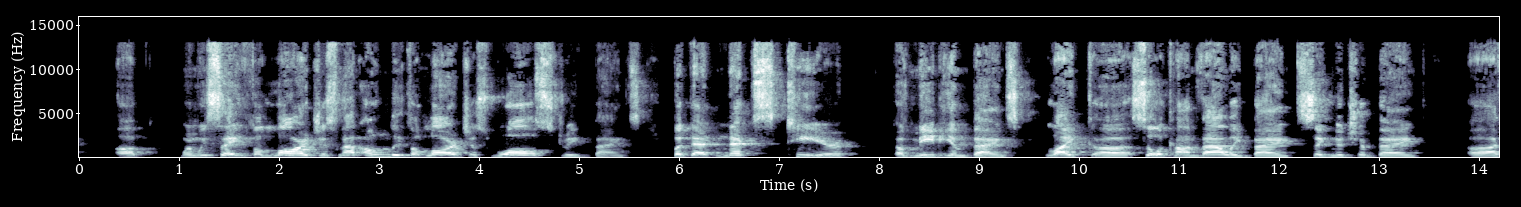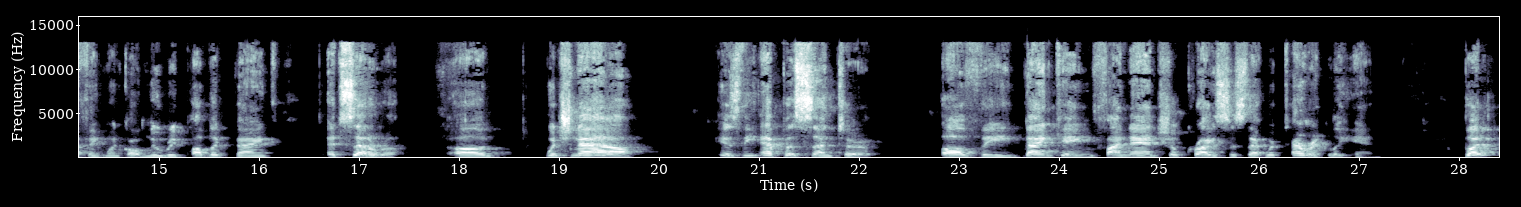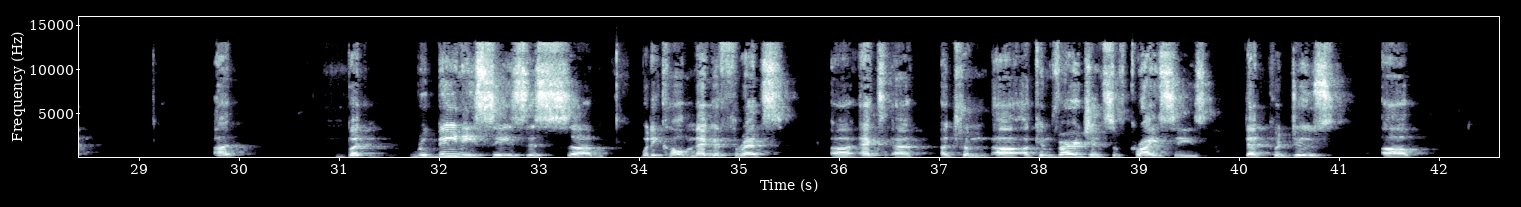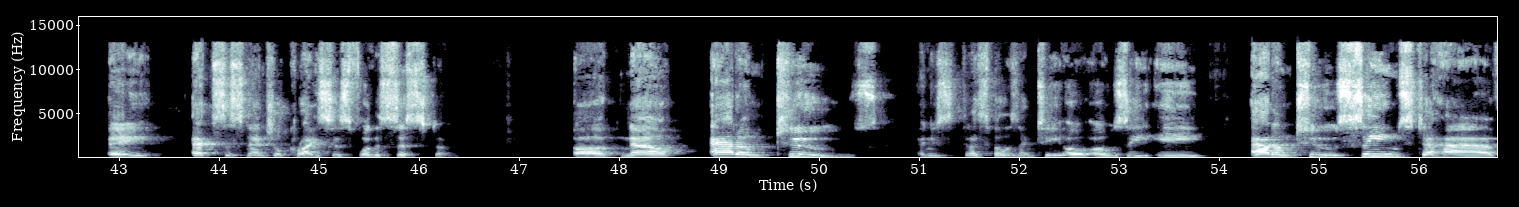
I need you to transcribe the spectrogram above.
When we say the largest, not only the largest Wall Street banks, but that next tier of medium banks like uh, Silicon Valley Bank, Signature Bank, uh, I think one called New Republic Bank, etc., uh, which now is the epicenter of the banking financial crisis that we're currently in. But uh, but Roubini sees this um, what he called mega threats, uh, ex, uh, a, uh, a, convergence of crises that produce uh, a existential crisis for the system. Uh, now, Adam Tooze, and you, did I spell his name T O O Z E? Adam Tooze seems to have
